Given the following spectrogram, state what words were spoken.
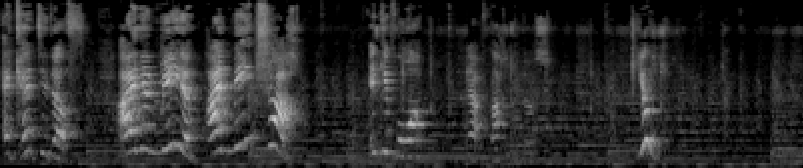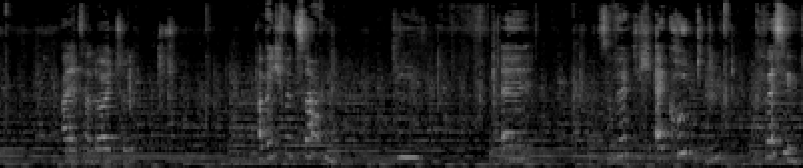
Erkennt ihr das? Eine Mine, ein Minenschacht. Ich gehe vor. Ja, mach du das. Juh. Alter Leute. Aber ich würde sagen, die äh, so wirklich erkunden. Gibt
